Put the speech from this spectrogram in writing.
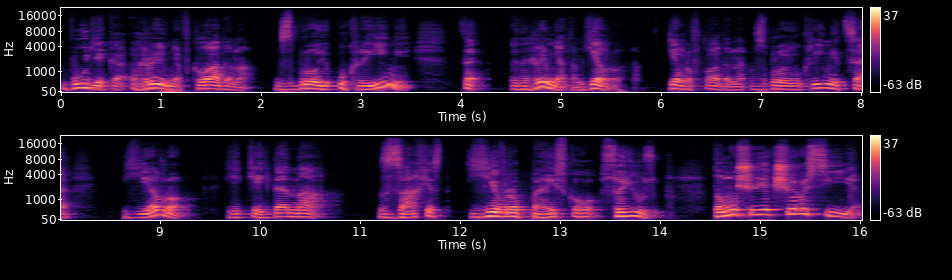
Будь-яка гривня вкладена в зброю Україні, це гривня, там євро. Євро вкладене в зброю Україні, це євро, яке йде на захист Європейського Союзу. Тому що якщо Росія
